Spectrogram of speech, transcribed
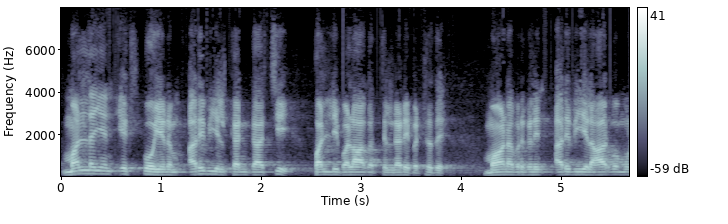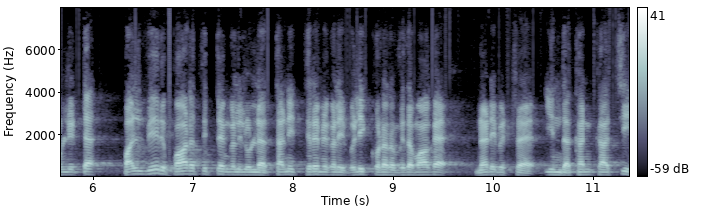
மல்லையன் எக்ஸ்போ எனும் அறிவியல் கண்காட்சி பள்ளி வளாகத்தில் நடைபெற்றது. மாணவர்களின் அறிவியல் ஆர்வம் உள்ளிட்ட பல்வேறு பாடத்திட்டங்களில் உள்ள தனித்திறமைகளை வெளிக்கொணரும் விதமாக நடைபெற்ற இந்த கண்காட்சி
